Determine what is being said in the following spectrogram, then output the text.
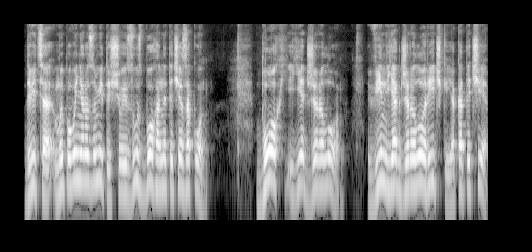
Дивіться, ми повинні розуміти, що із уст Бога не тече закон. Бог є джерело. Він як джерело річки, яка тече.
